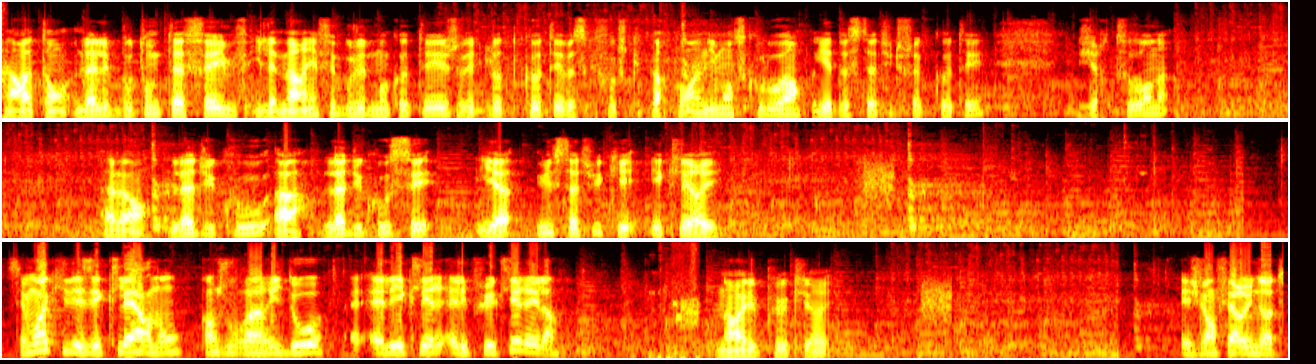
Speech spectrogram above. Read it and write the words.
Alors attends, là le bouton que t'as fait, il m'a rien fait bouger de mon côté, je vais de l'autre côté parce qu'il faut que je parcours un immense couloir, il y a deux statues de chaque côté. J'y retourne. Alors, là du coup, ah, là du coup c'est, il y a une statue qui est éclairée. C'est moi qui les éclaire, non Quand j'ouvre un rideau, elle- est éclairée, elle est plus éclairée là. Non, elle est plus éclairée. Et je vais en faire une autre.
